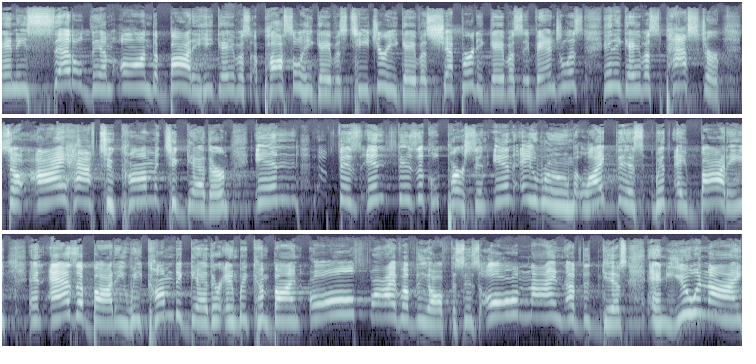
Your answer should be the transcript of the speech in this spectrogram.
and he settled them on the body. He gave us apostle, he gave us teacher, he gave us shepherd, he gave us evangelist, and he gave us pastor. So I have to come together in in physical person in a room like this with a body, and as a body, we come together and we combine all five of the offices, all nine of the gifts, and you and I,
